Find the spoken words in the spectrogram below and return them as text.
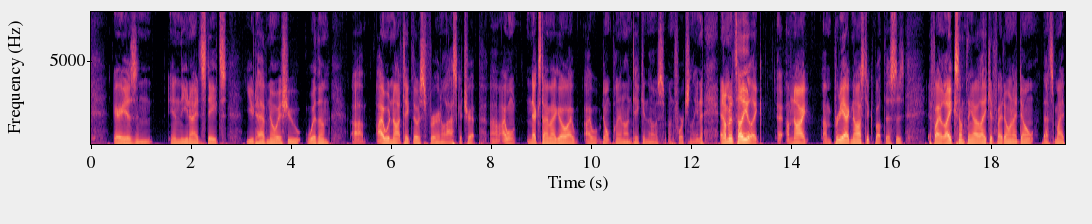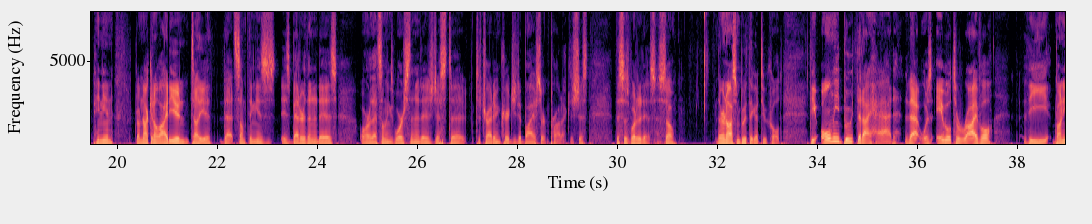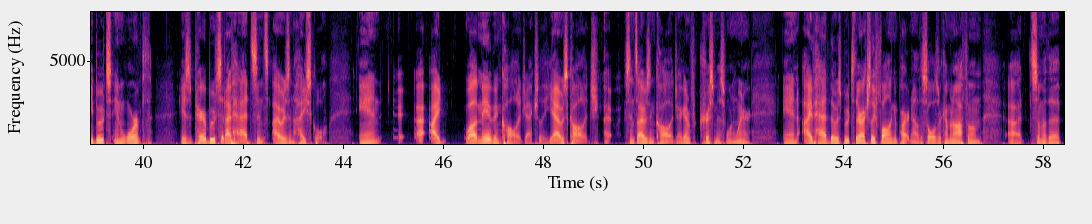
areas in in the United States, you'd have no issue with them. Uh, I would not take those for an Alaska trip. Uh, I won't. Next time I go, I I don't plan on taking those, unfortunately. And and I'm gonna tell you, like, I'm not. I'm pretty agnostic about this. Is if I like something, I like it. If I don't, I don't. That's my opinion. But I'm not going to lie to you and tell you that something is is better than it is, or that something's worse than it is, just to to try to encourage you to buy a certain product. It's just this is what it is. So they're an awesome boot. They got too cold. The only boot that I had that was able to rival the bunny boots in warmth is a pair of boots that I've had since I was in high school, and I, I well, it may have been college actually. Yeah, it was college. I, since I was in college, I got them for Christmas one winter, and I've had those boots. They're actually falling apart now. The soles are coming off them. Uh, some of the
